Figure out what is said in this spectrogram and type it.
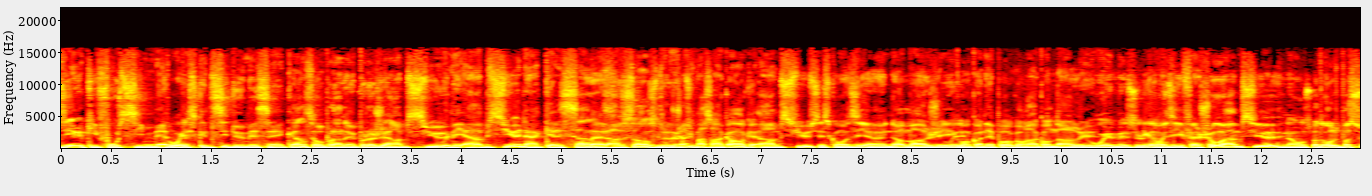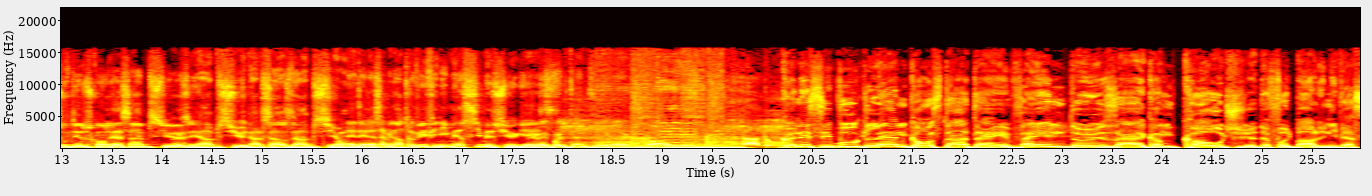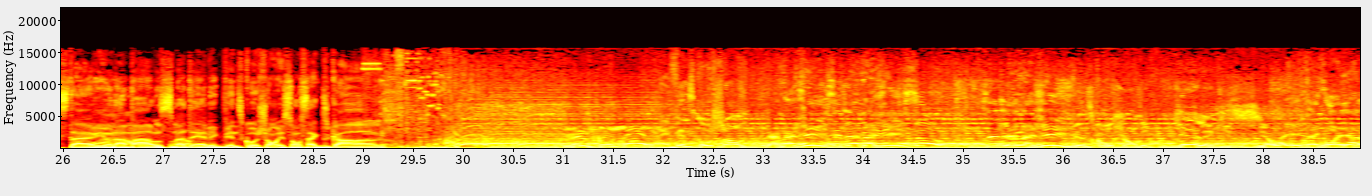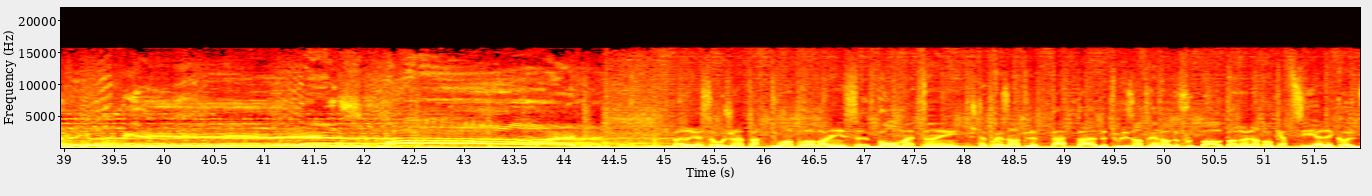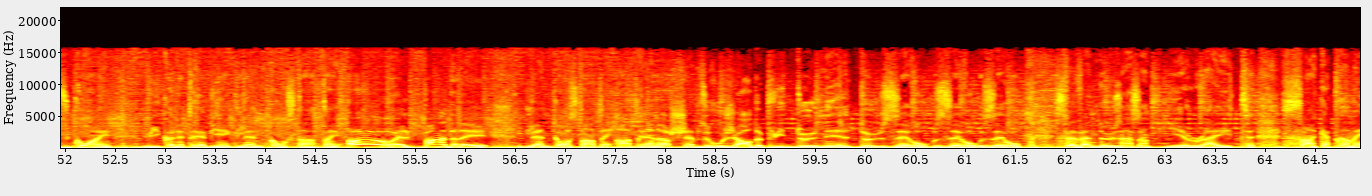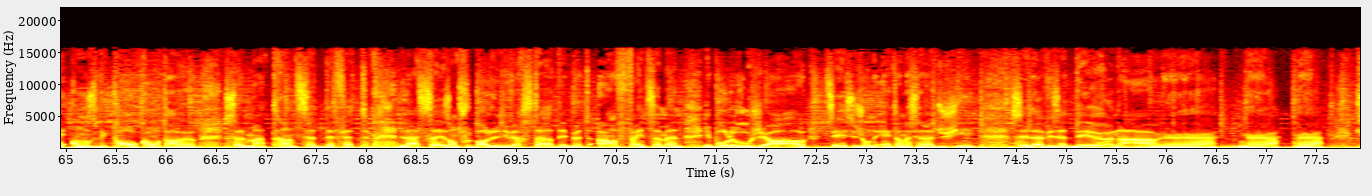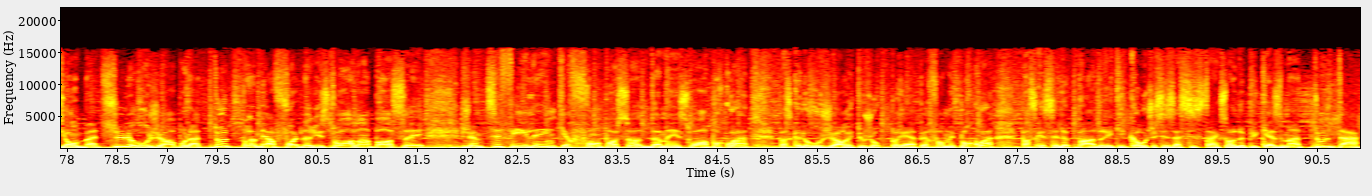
dire qu'il faut s'y mettre. Oui. Parce que d'ici 2050, ça va prendre un projet ambitieux. Oui, mais ambitieux dans quel sens? Ben, dans le sens de- des gens qui pensent encore que ambitieux, c'est ce qu'on dit à un homme âgé Oui. qu'on connaît pas, qu'on rencontre dans la rue. Oui, mais je- quand on dit il fait chaud, hein, monsieur? Non, c'est pas drôle de pas se souvenir de ce qu'on reste, hein, monsieur? C'est ambitieux dans le sens d'ambition. Intéressant, mais l'entrevue est finie. Merci, monsieur J'ai Gates. même pas le temps de dire... euh, Connaissez-vous Glenn Constantin, 22 ans comme coach de football universitaire? Et on en parle ce matin avec Vince Cochon et son sac du corps. Vince Cochon. La magie, aux gens partout en province. Bon matin. Je te présente le papa de tous les entraîneurs de football. T'en as un dans ton quartier, à l'école du coin. Lui, connaît très bien Glenn Constantin. Oh, El Padre! Glenn Constantin, entraîneur-chef du Rouge Or depuis 2000. 2000. Ça fait 22 ans, ça? Yeah, right. 191 victoires au compteur, seulement 37 défaites. La saison de football universitaire débute en fin de semaine. Et pour le Rouge et Or, tiens, c'est Journée internationale du chien. C'est la visite des renards qui ont battu le Rouge et Or pour la toute première fois de leur histoire l'an passé. J'ai un petit feeling qu'ils referont pas ça demain soir. Pourquoi? Parce que le Rouge et Or est toujours prêt à performer. Pourquoi? Parce que c'est le padré qui coach et ses assistants qui sont là depuis quasiment tout le temps.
